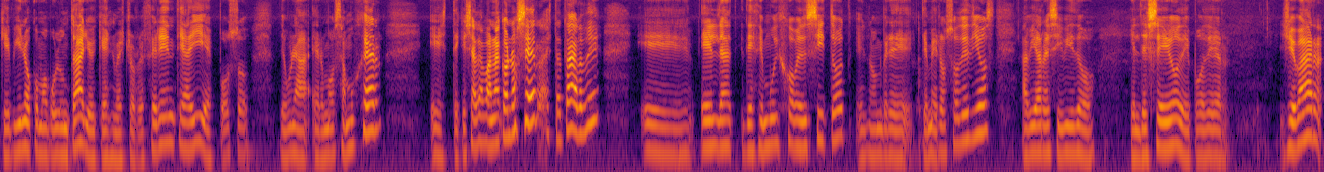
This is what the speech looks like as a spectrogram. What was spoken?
que, vino como voluntario y que es nuestro referente ahí, esposo de una hermosa mujer, este, que ya la van a conocer esta tarde. Eh, él desde muy jovencito, en nombre temeroso de Dios, había recibido el deseo de poder llevar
